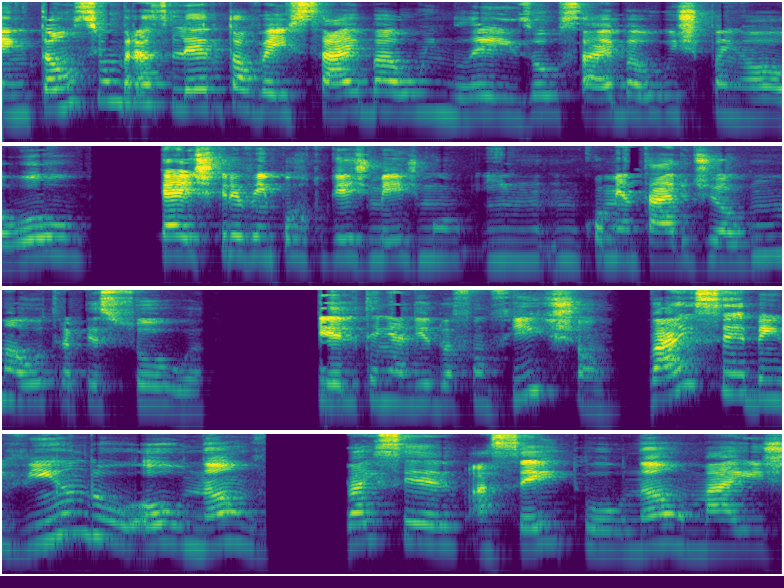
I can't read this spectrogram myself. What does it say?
Então, se um brasileiro talvez saiba o inglês, ou saiba o espanhol, ou quer escrever em português mesmo em um comentário de alguma outra pessoa, ele tenha lido a fanfiction, vai ser bem-vindo ou não, vai ser aceito ou não, mas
